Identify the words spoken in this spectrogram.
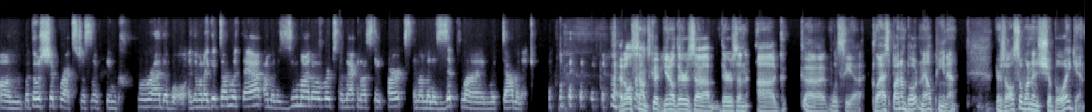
Um, but those shipwrecks just look incredible. And then when I get done with that, I'm going to zoom on over to the Mackinac State Parks and I'm going to zip line with Dominic. that all sounds good. You know, there's a there's an uh, uh let's see a glass bottom boat in Alpena. There's also one in Cheboygan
